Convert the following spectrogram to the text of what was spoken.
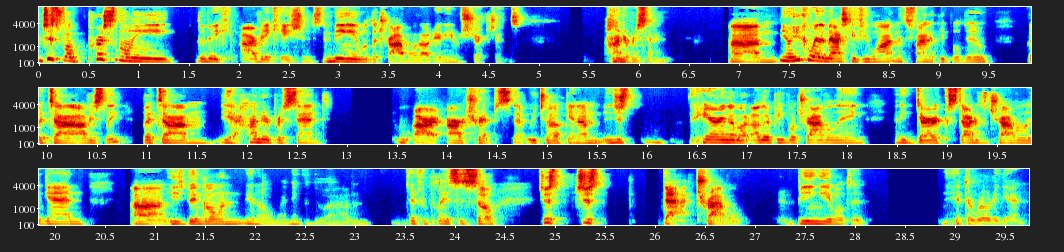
just for personally the vac- our vacations and being able to travel without any restrictions, hundred percent. Um, you know, you can wear the mask if you want. and It's fine that people do, but uh, obviously, but um, yeah, hundred percent. Our our trips that we took, and I'm just hearing about other people traveling. I think Derek started to travel again. Um, he's been going, you know, I think um, different places. So just just that travel being able to hit the road again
